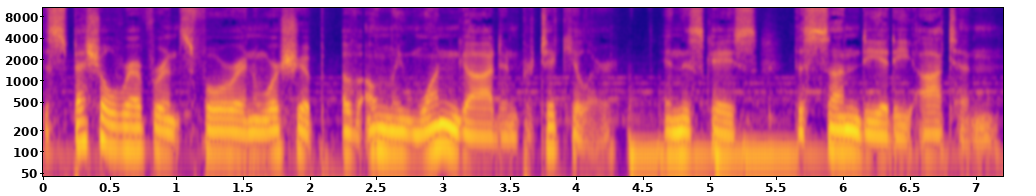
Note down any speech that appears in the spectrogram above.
the special reverence for and worship of only one god in particular, in this case, the sun deity Aten.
